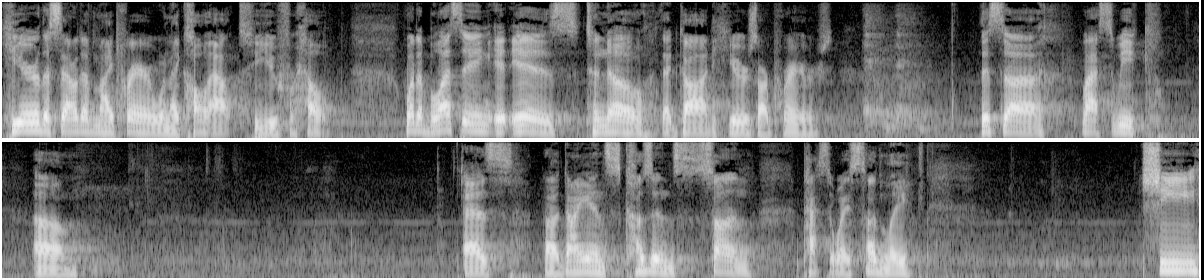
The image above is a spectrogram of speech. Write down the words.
Hear the sound of my prayer when I call out to you for help. What a blessing it is to know that God hears our prayers. This uh, last week, um, as uh, Diane's cousin's son passed away suddenly, she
